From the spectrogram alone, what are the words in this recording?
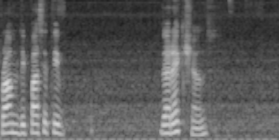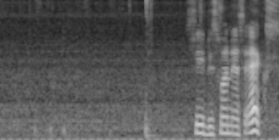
from the positive directions see this one as x.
